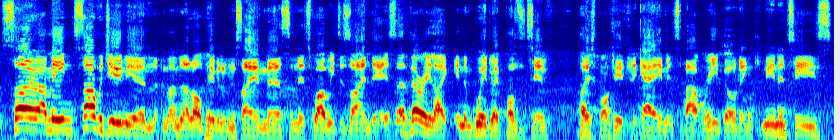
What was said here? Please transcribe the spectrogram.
so, I mean, Salvage Union, I mean, a lot of people have been saying this, and it's why we designed it. It's a very, like, in a weird way, positive post apocalyptic game. It's about rebuilding communities.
